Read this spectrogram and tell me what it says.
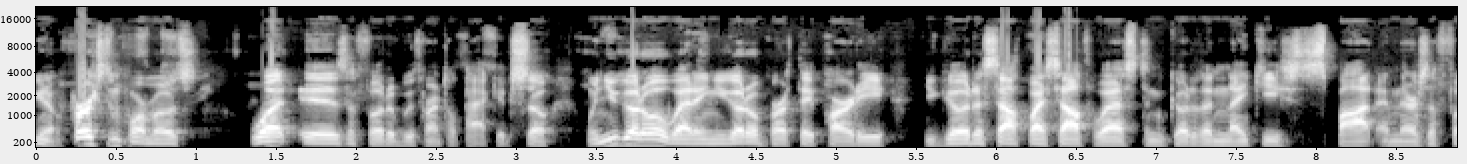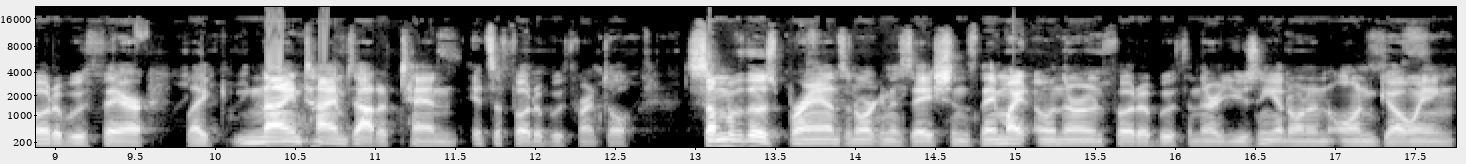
you know, first and foremost, what is a photo booth rental package? So when you go to a wedding, you go to a birthday party, you go to South by Southwest and go to the Nike spot, and there's a photo booth there. Like nine times out of ten, it's a photo booth rental. Some of those brands and organizations, they might own their own photo booth and they're using it on an ongoing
